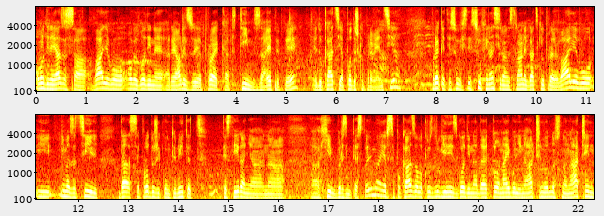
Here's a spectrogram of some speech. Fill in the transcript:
Omladina Jazasa Valjevo ove godine realizuje projekat Tim za EPP, edukacija, podrška, prevencija. Projekat je sufinansiran od strane Gradske uprave Valjevo i ima za cilj da se produži kontinuitet testiranja na HIV brzim testovima, jer se pokazalo kroz drugi niz godina da je to najbolji način, odnosno način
